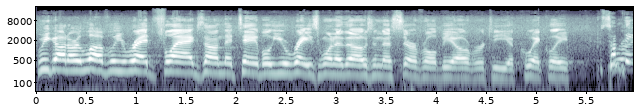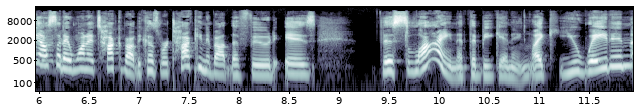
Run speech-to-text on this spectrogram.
we got our lovely red flags on the table. You raise one of those, and the server will be over to you quickly. Something else that I want to talk about because we're talking about the food is this line at the beginning. Like you wait in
